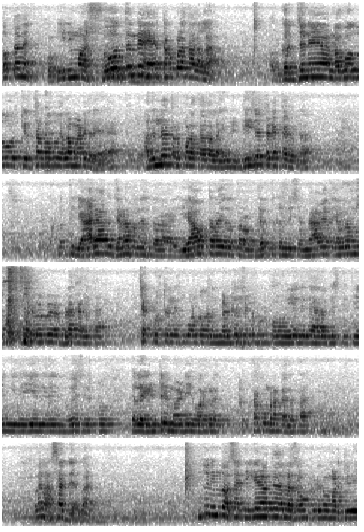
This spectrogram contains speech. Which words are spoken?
ಹೋಗ್ತಾನೆ. ಈ ನಿಮ್ಮ ಶೋಧನೆ ತಡ್ಕೊಳಕ್ಕಾಗಲ್ಲ. ಗರ್ಜನೆ ನಗೋದು, ಕಿರ್ಚಾಡೋದು ಎಲ್ಲ ಮಾಡಿದರೆ ಅದನ್ನೇ ತಡ್ಕೊಳಕ್ಕಾಗಲ್ಲ. ಇನ್ನು ಡಿ ಜೆ ತಡೆಯೋಕ್ಕಾಗತ್ತಾ? ಮತ್ತು ಯಾರ್ಯಾರು ಜನ ಬಂದಿರ್ತಾರೆ, ಯಾವ ಥರ ಇರ್ತಾರ ಅವ್ರ ಹೆಲ್ತ್ ಕಂಡೀಷನ್ ನಾವೇನು ಎಲ್ಲರನ್ನೂ ಚೆಕ್ ಮಾಡಿ ಬಿಡೋಕ್ಕಾಗುತ್ತಾ? ಚೆಕ್ ಪೋಸ್ಟಲ್ಲಿ ನಿಂತ್ಕೊಂಡು ಒಂದು ಮೆಡಿಕಲ್ ಸರ್ಟಿಫಿಕೇಟ್ ಏನಿದೆ, ಆರೋಗ್ಯ ಸ್ಥಿತಿ ಹೆಂಗಿದೆ, ಏನಿದೆ ನಿಮ್ಮ ವಯಸ್ಸು ಎಷ್ಟು, ಎಲ್ಲ ಎಂಟ್ರಿ ಮಾಡಿ ಹೊರಗಡೆ ಕರ್ಕೊಂಬರೋಕ್ಕಾಗತ್ತಾ? ಅವೆಲ್ಲ ಅಸಾಧ್ಯ ಅಲ್ಲ. ಇದು ನಿಮ್ಮದು ಅಸಾಧ್ಯ. ಈಗ ಹೇಳ್ತಾ ಎಲ್ಲ ಸೌಂಡ್ ಕಡಿಮೆ ಮಾಡ್ತೀವಿ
